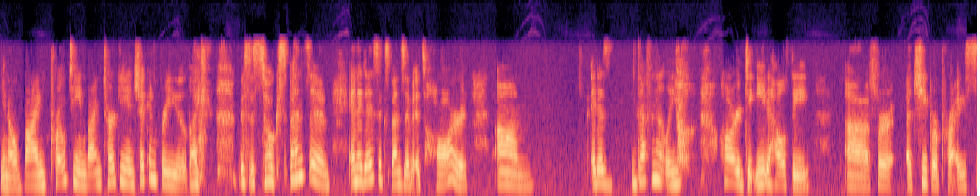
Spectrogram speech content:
you know, buying protein, buying turkey and chicken for you. Like, this is so expensive." And it is expensive. It's hard. Um, it is definitely hard to eat healthy uh, for a cheaper price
